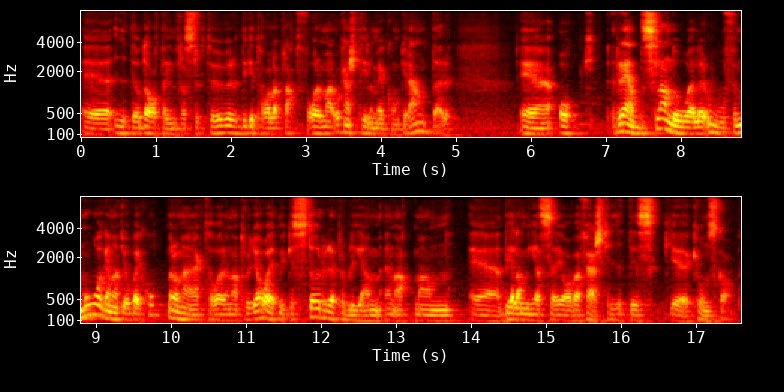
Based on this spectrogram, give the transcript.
eh, IT och datainfrastruktur, digitala plattformar och kanske till och med konkurrenter. Eh, och rädslan då eller oförmågan att jobba ihop med de här aktörerna tror jag är ett mycket större problem än att man eh, delar med sig av affärskritisk eh, kunskap.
